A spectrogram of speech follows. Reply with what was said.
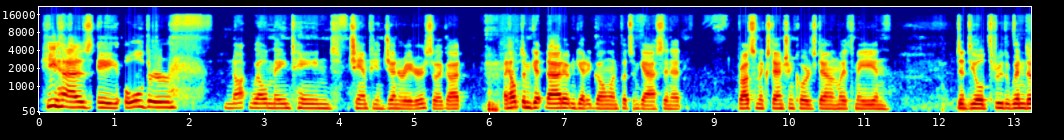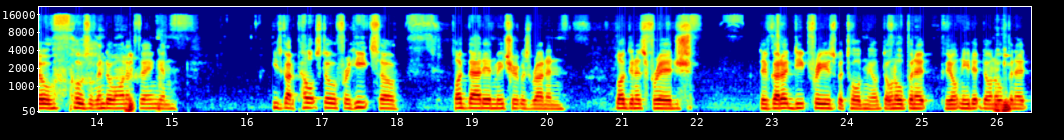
He has a older, not well maintained champion generator, so I got I helped him get that out and get it going, put some gas in it, brought some extension cords down with me, and did the old through the window, close the window on it thing, and he's got a pellet stove for heat, so plugged that in, made sure it was running, plugged in his fridge. They've got a deep freeze, but told me, you know, don't open it. If you don't need it, don't Mhm. open it.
